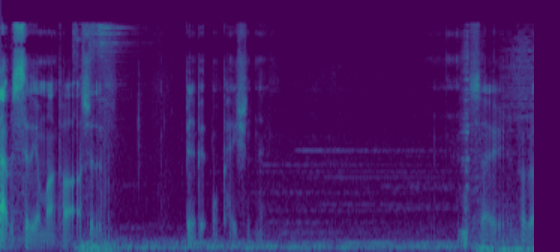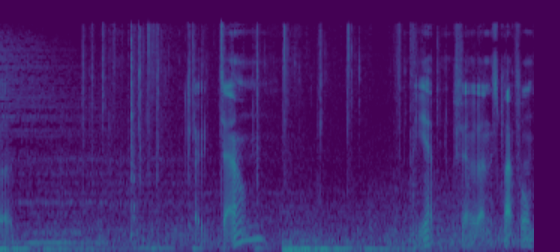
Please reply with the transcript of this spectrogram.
That was silly on my part. I should have been a bit more patient then. So, if I've got go down. Yep, I think this platform.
